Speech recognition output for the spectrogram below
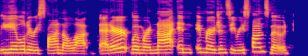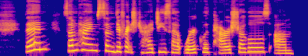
be, able to respond a lot better when we're not in emergency response mode. Then, sometimes some different strategies that work with power struggles um,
